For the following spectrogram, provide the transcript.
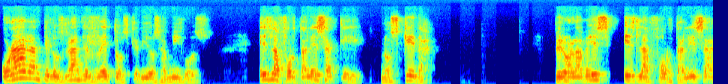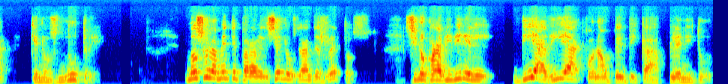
Orar ante los grandes retos, queridos amigos, es la fortaleza que nos queda, pero a la vez es la fortaleza que nos nutre, no solamente para vencer los grandes retos, sino para vivir el día a día con auténtica plenitud.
